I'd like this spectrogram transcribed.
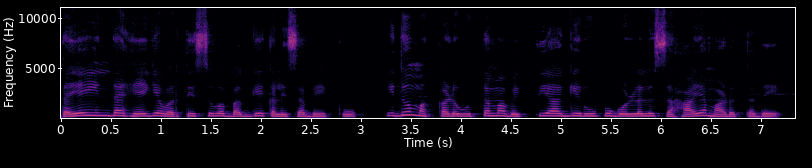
ದಯೆಯಿಂದ ಹೇಗೆ ವರ್ತಿಸುವ ಬಗ್ಗೆ ಕಲಿಸಬೇಕು. ಇದು ಮಕ್ಕಳು ಉತ್ತಮ ವ್ಯಕ್ತಿಯಾಗಿ ರೂಪುಗೊಳ್ಳಲು ಸಹಾಯ ಮಾಡುತ್ತದೆ.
